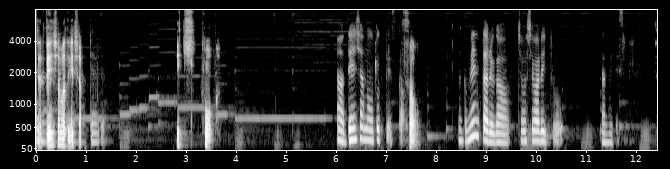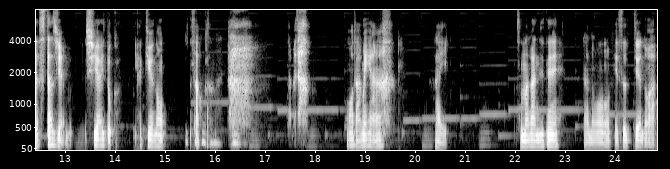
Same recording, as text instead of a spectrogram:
じゃあ電車は電車。駅ほあ電車の音ってですか？う。そなんかメンタルが調子悪いとダメです。うじゃあスタジアム。試合とか野球のサッ ダメだ。もうダメや。はいそんな感じでねあのフェスっていうのは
